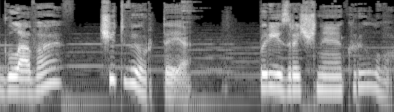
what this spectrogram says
Глава четвертая. Призрачное крыло.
